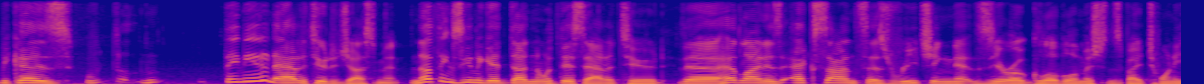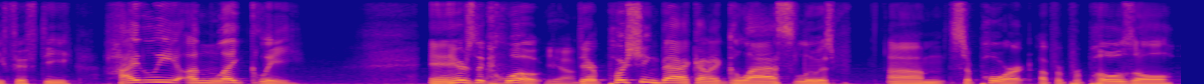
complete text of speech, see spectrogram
because they need an attitude adjustment. Nothing's going to get done with this attitude. The headline is Exxon says reaching net zero global emissions by 2050 highly unlikely. And here's the quote. Yeah. They're pushing back on a Glass Lewis um, support of a proposal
